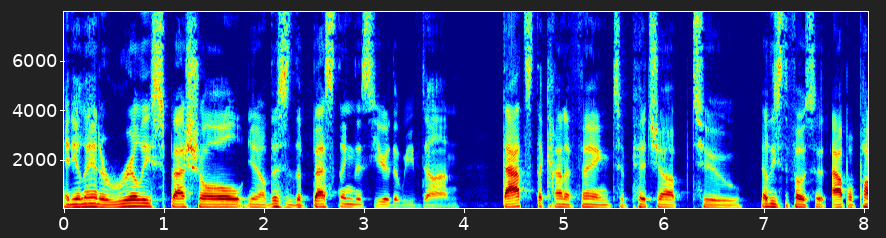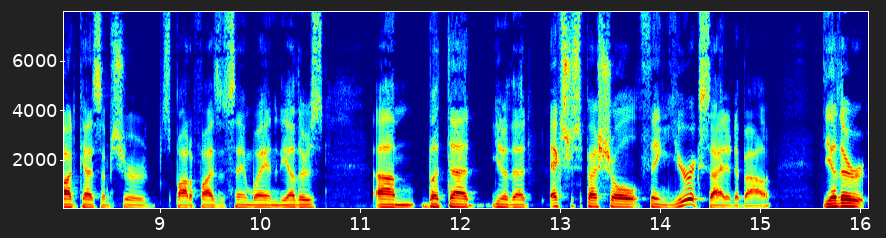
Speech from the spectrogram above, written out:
and you land a really special, you know, this is the best thing this year that we've done. That's the kind of thing to pitch up to at least the folks at Apple Podcasts. I'm sure Spotify's the same way and the others. Um, but that, you know, that extra special thing you're excited about. The other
